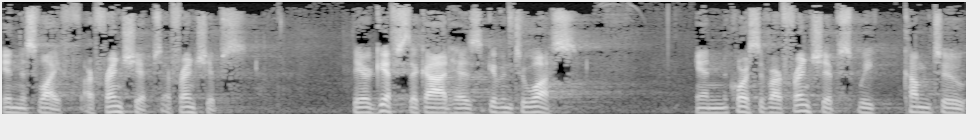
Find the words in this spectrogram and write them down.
in this life. Our friendships, our friendships, they are gifts that God has given to us. In the course of our friendships, we come to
